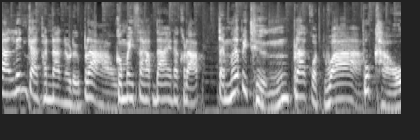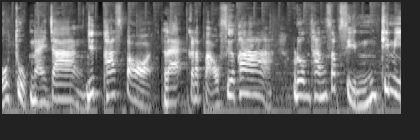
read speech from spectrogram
การเล่นการพนันหรือเปล่าก็ไม่ทราบได้นะครับ แต่เมื่อไปถึงปรากฏว่าพวกเขาถูกนายจ้าง ยึดพาสปอร์ต และกระเป๋าเสื้อผ้า รวมทั้งทรัพย์สินที่มี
